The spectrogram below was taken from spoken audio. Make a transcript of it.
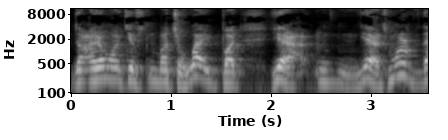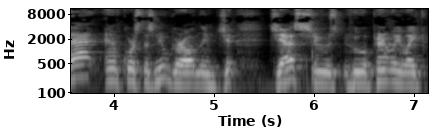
I don't want to give much away, but yeah, mm, yeah, it's more of that, and of course this new girl named Je Jess, who's, who apparently like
